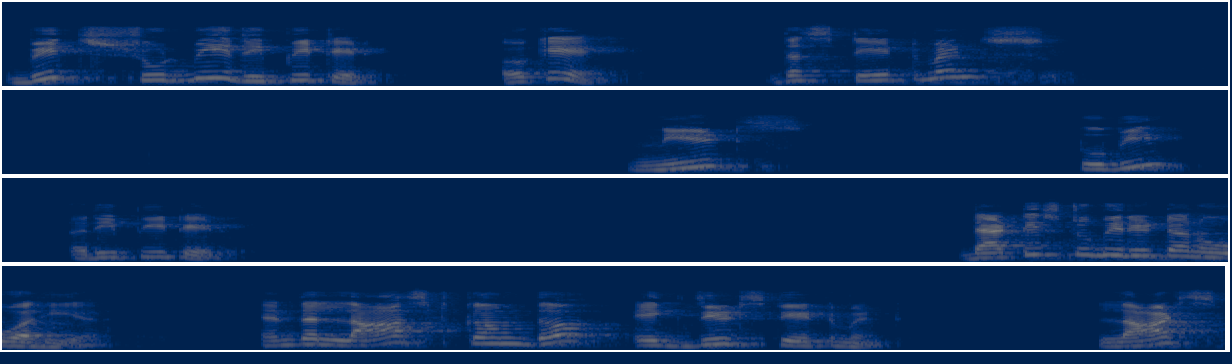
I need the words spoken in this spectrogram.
which should be repeated. Okay? The statements needs to be repeated. That is to be written over here. And the last come the exit statement. Last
